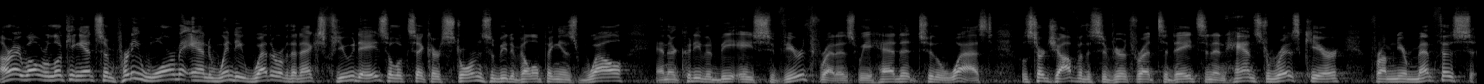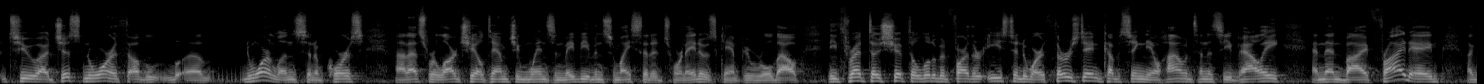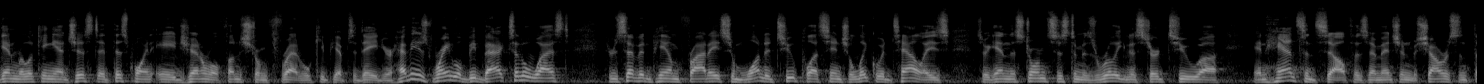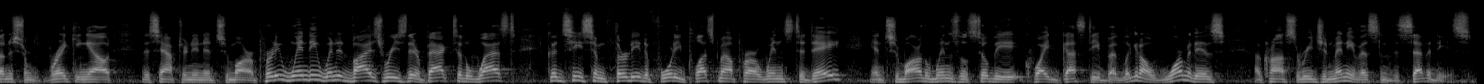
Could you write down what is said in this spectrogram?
All right, well, we're looking at some pretty warm and windy weather over the next few days. It looks like our storms will be developing as well, and there could even be a severe threat as we head to the west. We'll start you off with a severe threat today. It's an enhanced risk here from near Memphis to uh, just north of uh, New Orleans. And of course, uh, that's where large hail damaging winds and maybe even some isolated tornadoes can't be ruled out. The threat does shift a little bit farther east into our Thursday, encompassing the Ohio and Tennessee Valley. And then by Friday, again, looking at just at this point a general thunderstorm threat. We'll keep you up to date. Your heaviest rain will be back to the west through 7 p.m. Friday, some 1 to 2 plus inch liquid tallies. So again, the storm system is really going to start to uh, enhance itself, as I mentioned, with showers and thunderstorms breaking out this afternoon and tomorrow. Pretty windy. Wind advisories there back to the west. Could see some 30 to 40 plus mile per hour winds today. And tomorrow the winds will still be quite gusty. But look at how warm it is across the region. Many of us in the 70s.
